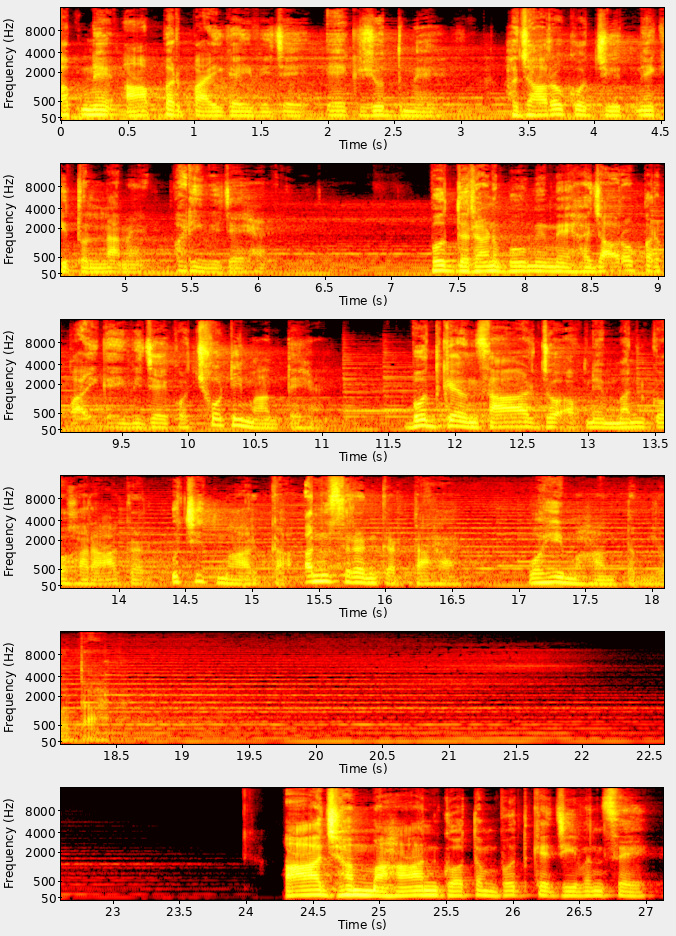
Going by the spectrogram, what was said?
अपने आप पर पाई गई विजय एक युद्ध में हज़ारों को जीतने की तुलना में बड़ी विजय है। बुद्ध रणभूमि में हज़ारों पर पाई गई विजय को छोटी मानते हैं। बुद्ध के अनुसार जो अपने मन को हराकर उचित मार्ग का अनुसरण करता है, वही महानतम योद्धा है। आज हम महान गौतम बुद्ध के जीवन से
